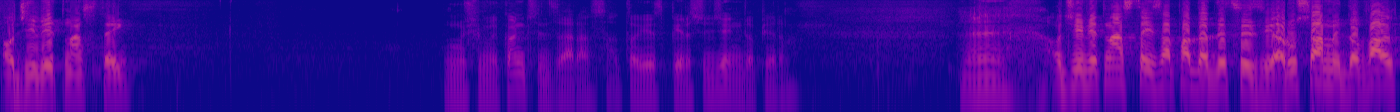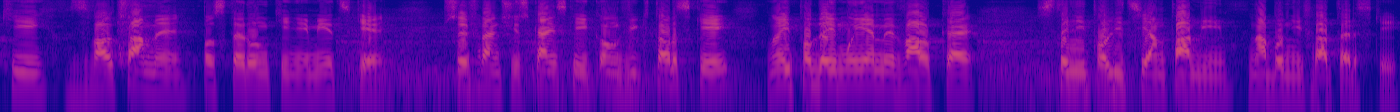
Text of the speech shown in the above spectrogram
O 19 musimy kończyć zaraz, a to jest pierwszy dzień dopiero. E, O 19 zapada decyzja. Ruszamy do walki, zwalczamy posterunki niemieckie przy franciszkańskiej konwiktorskiej, no i podejmujemy walkę z tymi policjantami na Bonifraterskiej.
